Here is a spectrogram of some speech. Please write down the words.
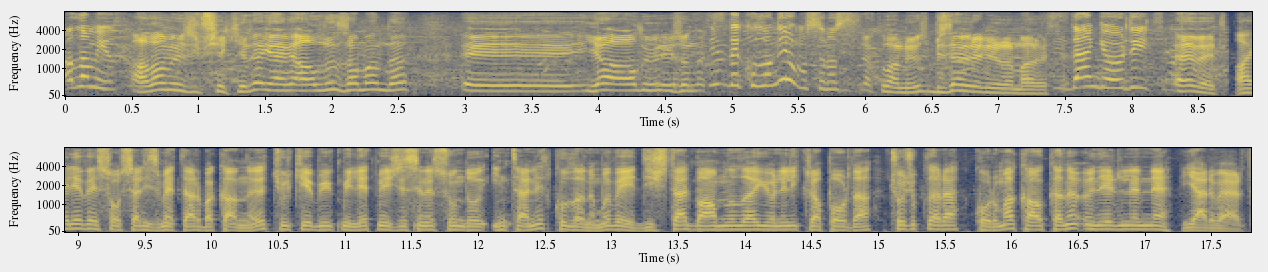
Alamıyoruz. Alamıyoruz hiçbir şekilde. Yani aldığı zaman da eee ya ağlıyor, biz onu Siz de kullanıyor musunuz? kullanmıyoruz. Bizden öğreniyorlar maalesef. Sizden gördüğü için. Evet. Aile ve Sosyal Hizmetler Bakanlığı, Türkiye Büyük Millet Meclisi'ne sunduğu internet kullanımı ve dijital bağımlılığa yönelik raporda çocuklara koruma kalkanı önerilerine yer verdi.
